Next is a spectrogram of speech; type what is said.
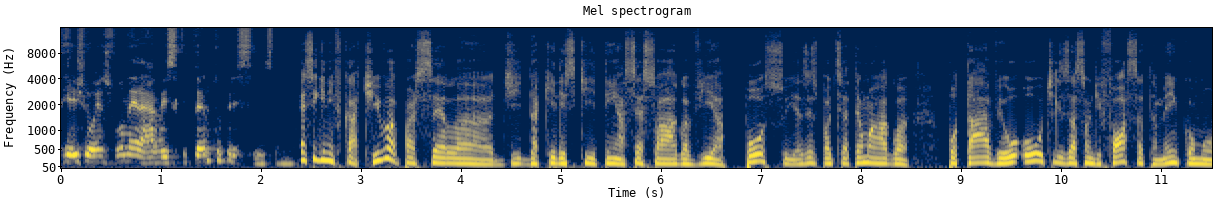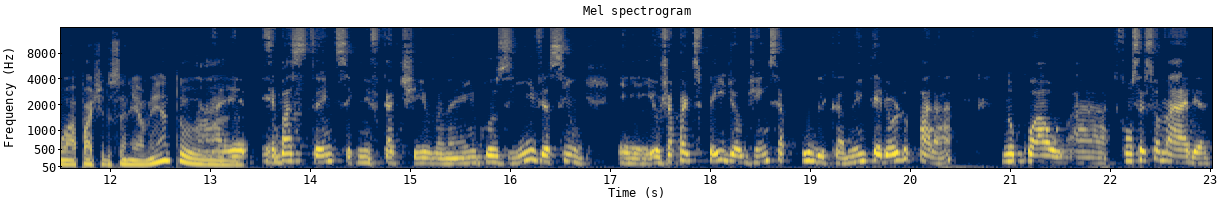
regiões vulneráveis que tanto precisam. É significativa a parcela de, daqueles que têm acesso à água via poço, e às vezes pode ser até uma água potável, ou, ou utilização de fossa também, como a parte do saneamento? Ah, é, é, bastante significativa, né? Inclusive, assim, é, eu já participei de audiência pública no interior do Pará, no qual a concessionária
